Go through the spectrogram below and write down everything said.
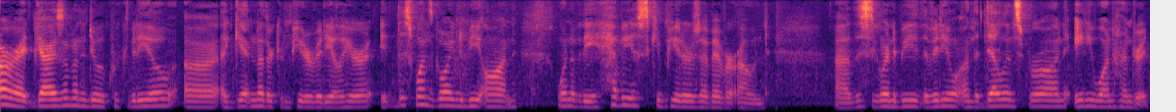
Alright guys, I'm going to do a quick video, uh, again another computer video here. It, this one's going to be on one of the heaviest computers I've ever owned. Uh, this is going to be the video on the Dell Inspiron 8100.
